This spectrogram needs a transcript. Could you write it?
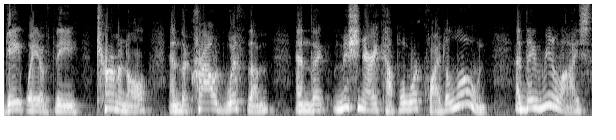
gateway of the terminal and the crowd with them. And the missionary couple were quite alone. And they realized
